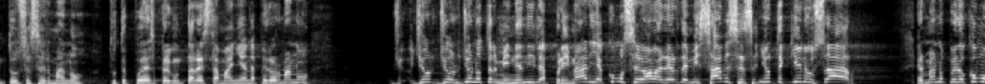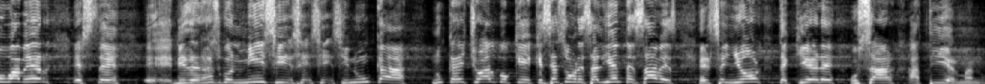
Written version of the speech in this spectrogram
Entonces, hermano, tú te puedes preguntar esta mañana, pero hermano, yo, yo, yo, no terminé ni la primaria, ¿cómo se va a valer de mí? Sabes, el Señor te quiere usar. Hermano, pero ¿cómo va a haber este eh, liderazgo en mí si, nunca, he hecho algo que sea sobresaliente? Sabes, el Señor te quiere usar a ti, hermano.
